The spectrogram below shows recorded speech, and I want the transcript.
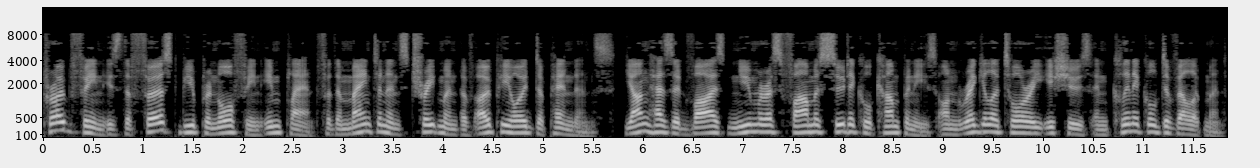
Probuphine is the first buprenorphine implant for the maintenance treatment of opioid dependence. Young has advised numerous pharmaceutical companies on regulatory issues and clinical development.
